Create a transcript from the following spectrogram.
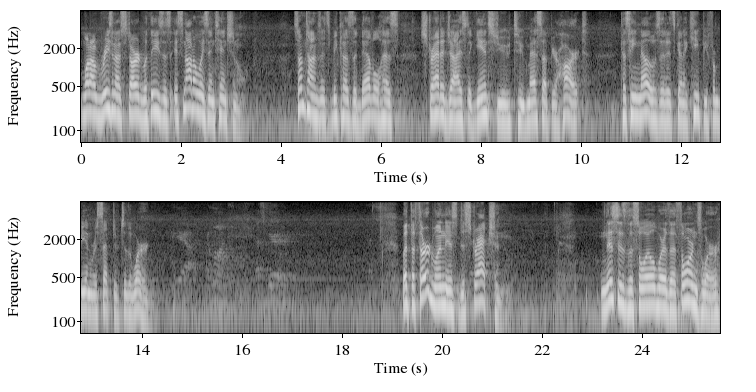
what I, reason I started with these is it's not always intentional. Sometimes it's because the devil has strategized against you to mess up your heart because he knows that it's going to keep you from being receptive to the word. But the third one is distraction. And this is the soil where the thorns were.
